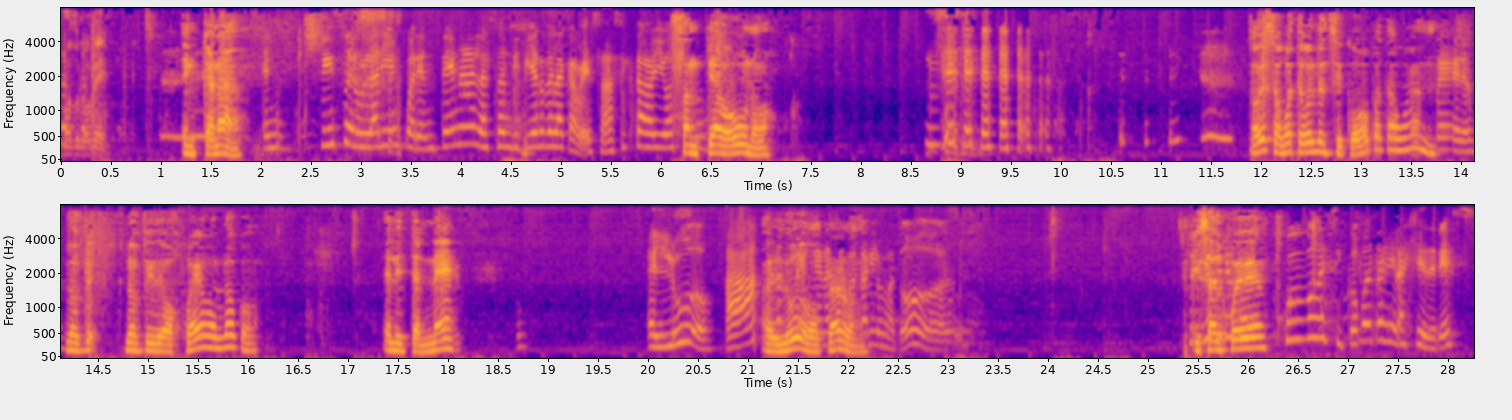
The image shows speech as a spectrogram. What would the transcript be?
Módulo B. en Caná, En, sin celular y en cuarentena, la Sandy pierde la cabeza. Así estaba yo. Santiago unos 1. O esa weá te vuelven psicópata, weón. Bueno, Los, los videojuegos, loco. El internet. el ludo. Ah, El ludo, claro. Matarlos a todos. Pero Quizá el jueves- el juego de psicópatas es el ajedrez.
